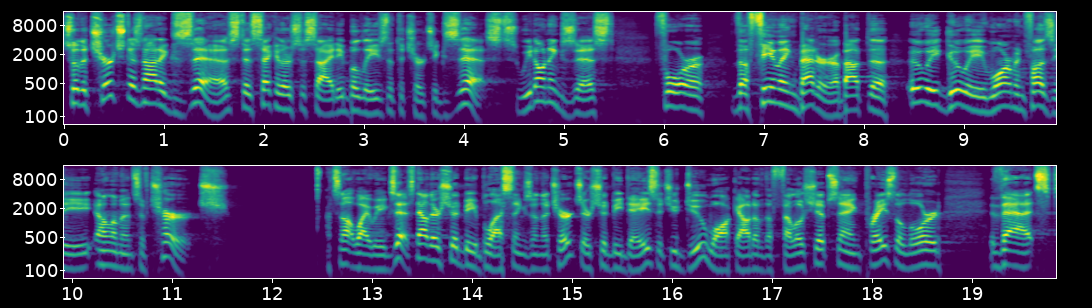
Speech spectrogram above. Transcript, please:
So the church does not exist as secular society believes that the church exists. We don't exist for the feeling better, about the ooey gooey, warm and fuzzy elements of church. That's not why we exist. Now, there should be blessings in the church. There should be days that you do walk out of the fellowship saying, Praise the Lord that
